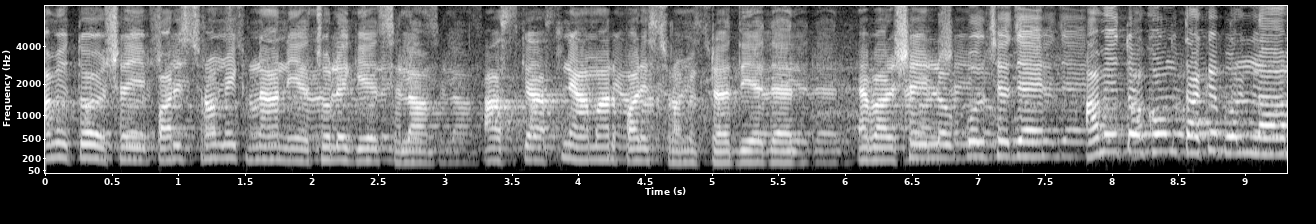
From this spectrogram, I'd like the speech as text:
আমি তো সেই পারিশ্রমিক না নিয়ে চলে গিয়েছিলাম। আজকে আপনি আমার পারিশ্রমিকটা দিয়ে দেন। এবার সেই লোক বলছে যে, আমি তখন তাকে বললাম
